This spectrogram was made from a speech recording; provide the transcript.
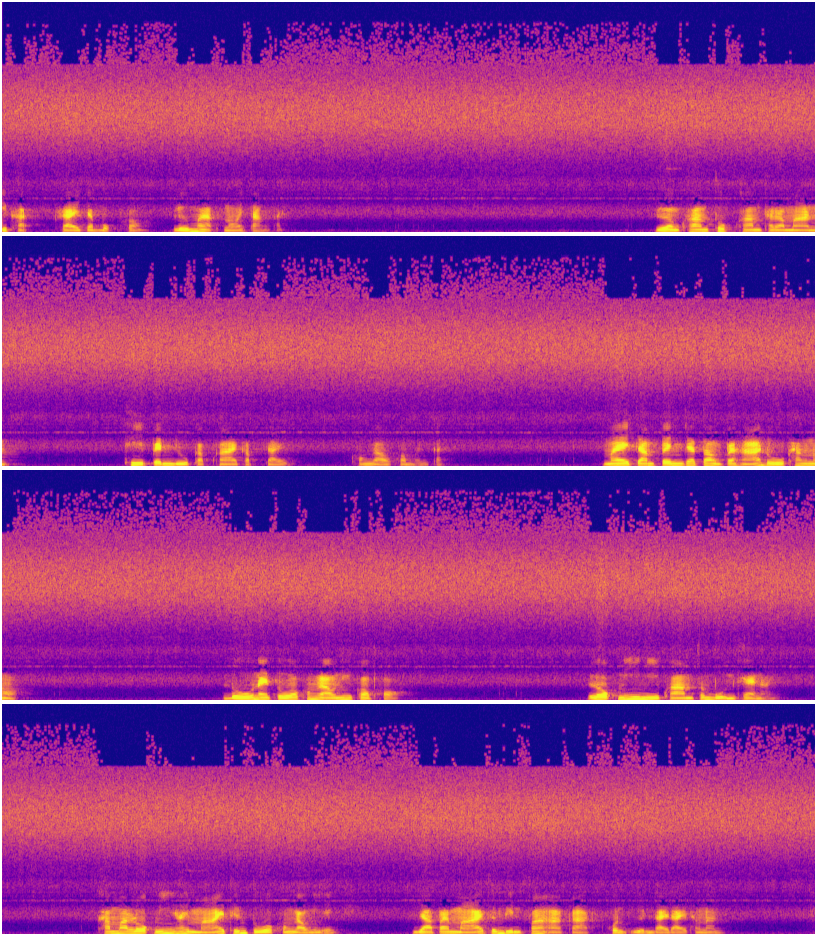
ใครจะบกพร่องหรือมากน้อยต่างกัน เรื่องความทุกข์ความทรมานที่เป็นอยู่กับกายกับใจของเราก็เหมือนกัน ไม่จำเป็นจะต้องไปหาดูข้างนอก ดูในตัวของเรานี่ก็พอ โลกนี้มีความสมบูรณ์แค่ไหนคำว่าโลกนี้ให้หมายถึงตัวของเรานี่เอง อย่าไปหมายถึงดินฟ้าอากาศคนอื่นใด ๆ ทั้งนั้น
